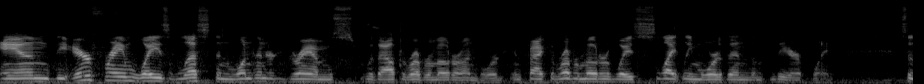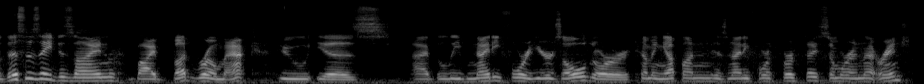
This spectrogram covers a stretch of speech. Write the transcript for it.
and the airframe weighs less than 100 grams without the rubber motor on board. In fact, the rubber motor weighs slightly more than the, the airplane. So this is a design by Bud Romak, who is, I believe, 94 years old or coming up on his 94th birthday, somewhere in that range.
